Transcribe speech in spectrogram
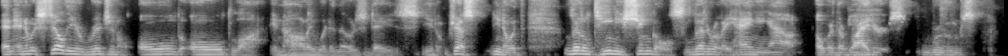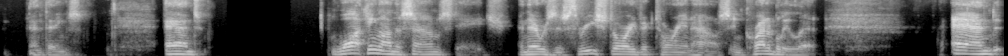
and, and it was still the original old, old lot in Hollywood in those days, you know, just, you know, with little teeny shingles literally hanging out over the yeah. writers' rooms and things. And walking on the soundstage, and there was this three story Victorian house, incredibly lit. And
